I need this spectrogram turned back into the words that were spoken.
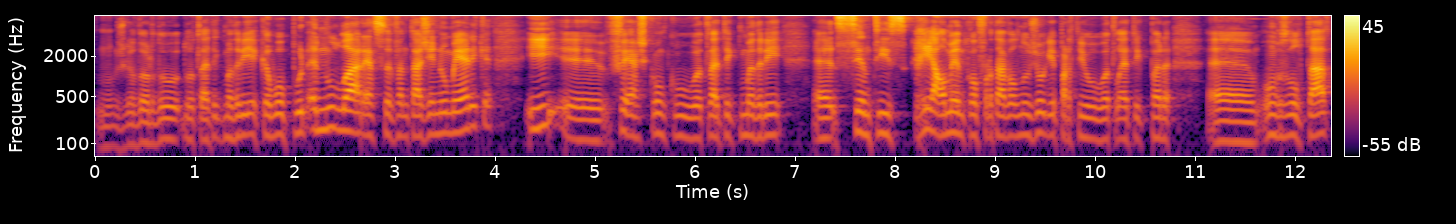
no jogador do, do, Atlético Madrid acabou por anular essa vantagem numérica e uh, fez com que o Atlético Madrid se sentisse realmente confortável no jogo e partiu o Atlético para um resultado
